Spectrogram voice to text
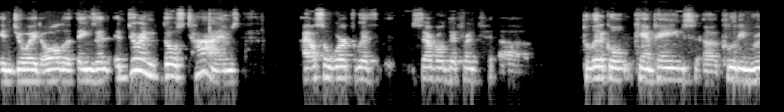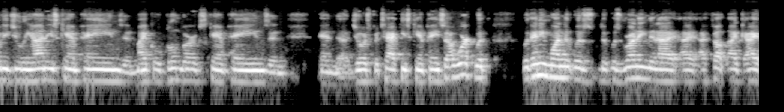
enjoyed all the things. And, and during those times, I also worked with several different uh, political campaigns, uh, including Rudy Giuliani's campaigns and Michael Bloomberg's campaigns and and uh, George Pataki's campaign. So I worked with with anyone that was that was running that I I, I felt like I,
